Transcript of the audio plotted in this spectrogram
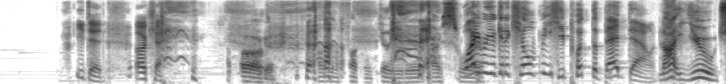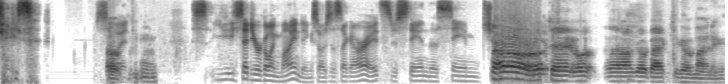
you did. Okay. Oh, okay. I was gonna fucking kill you, dude. I swear. Why were you gonna kill me? He put the bed down. Not you, Jason. So Oh, it, mm. you said you were going mining, so I was just like, all right, let's just stay in the same. oh okay. Well, then I'll go back to go mining.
